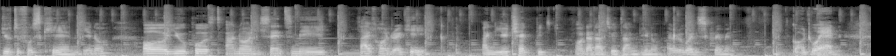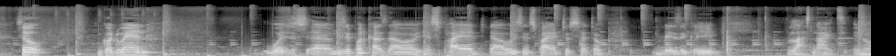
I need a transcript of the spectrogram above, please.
beautiful skin you know or you post anon sent me 500k and you check under that tweet and you know everybody's screaming godwin. So godwin was um, is a podcast that was inspired that was inspired to set up basically last night you know.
